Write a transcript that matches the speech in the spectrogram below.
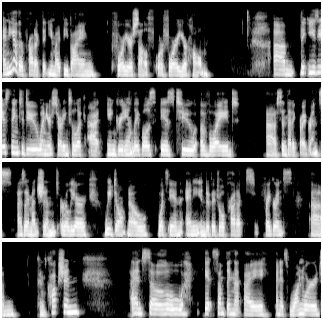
any other product that you might be buying for yourself or for your home. Um, the easiest thing to do when you're starting to look at ingredient labels is to avoid uh, synthetic fragrance. As I mentioned earlier, we don't know what's in any individual product's fragrance um, concoction. And so it's something that I, and it's one word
